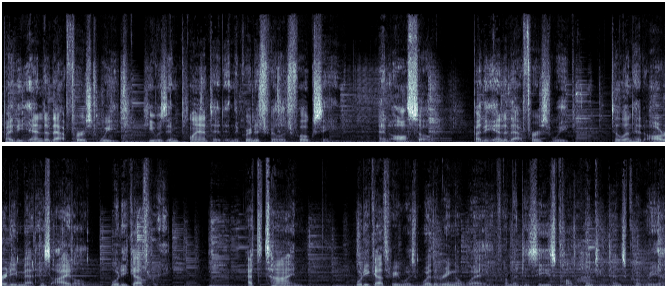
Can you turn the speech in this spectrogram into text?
By the end of that first week, he was implanted in the Greenwich Village folk scene. And also, by the end of that first week, Dylan had already met his idol, Woody Guthrie. At the time, Woody Guthrie was withering away from a disease called Huntington's chorea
